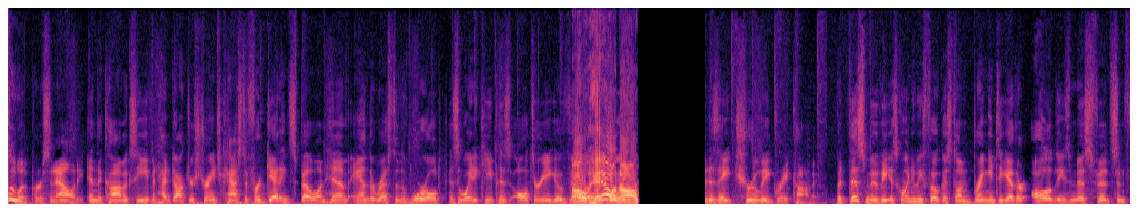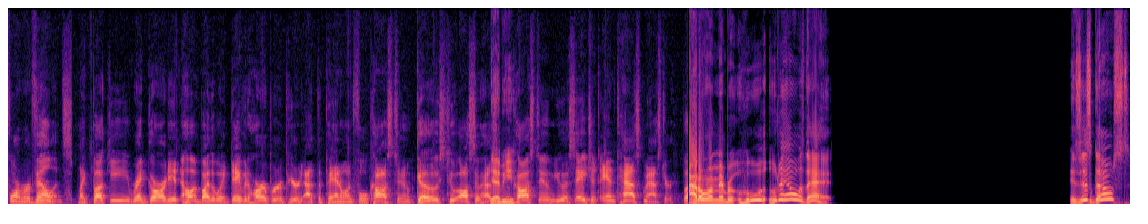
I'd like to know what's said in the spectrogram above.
split personality. In the comics, he even had Doctor Strange cast a forgetting spell on him and the rest of the world as a way to keep his alter ego. Oh hell no. It is a truly great comic. But this movie is going to be focused on bringing together all of these misfits and former villains, like Bucky, Red Guardian. Oh, and by the way, David Harbour appeared at the panel in full costume. Ghost, who also has a Debbie. new costume, U.S. Agent, and Taskmaster. But I don't remember who who the hell was that? Is this Ghost?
